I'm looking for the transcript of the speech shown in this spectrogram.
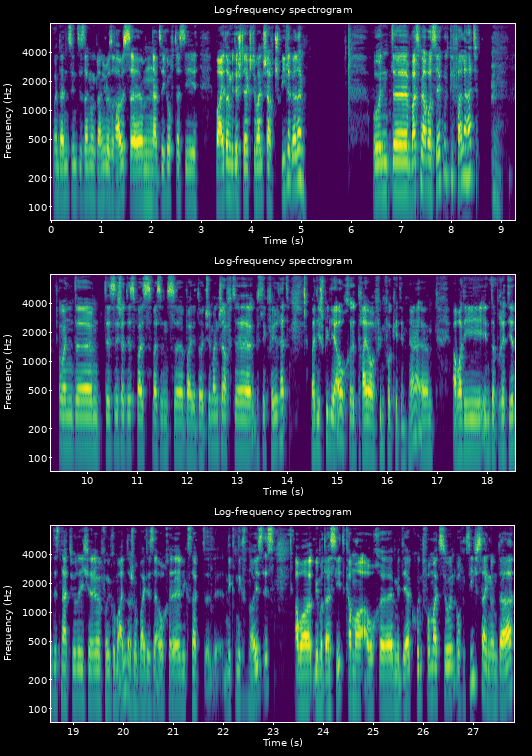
und dann sind sie sang- und klanglos raus. Ähm, also ich hoffe, dass sie weiter mit der stärksten Mannschaft spielen werden. Und äh, was mir aber sehr gut gefallen hat, und ähm, das ist ja das, was, was uns äh, bei der deutschen Mannschaft äh, ein bisschen gefehlt hat, weil die spielen ja auch äh, Dreier-, Fünfer-Kette. Ja? Ähm, aber die interpretieren das natürlich äh, vollkommen anders, wobei das ja auch, äh, wie gesagt, nichts Neues ist. Aber wie man da sieht, kann man auch äh, mit der Grundformation offensiv sein. Und da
